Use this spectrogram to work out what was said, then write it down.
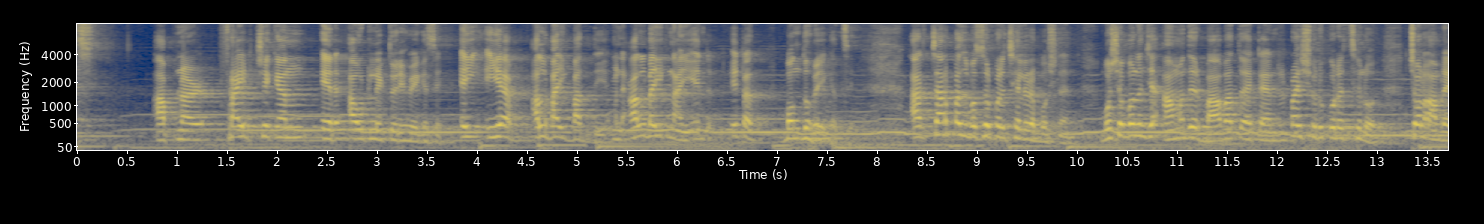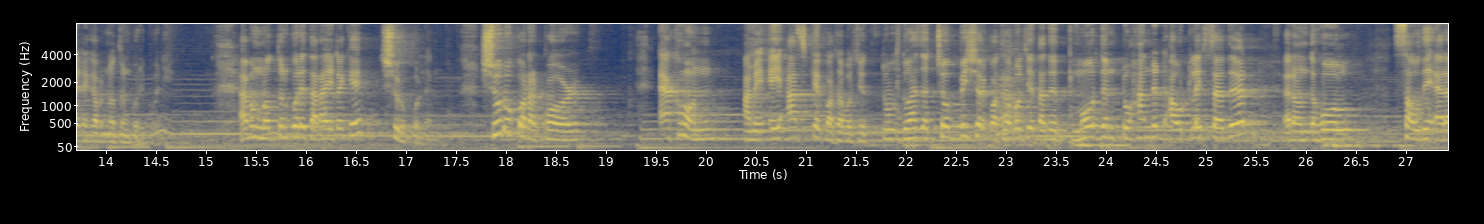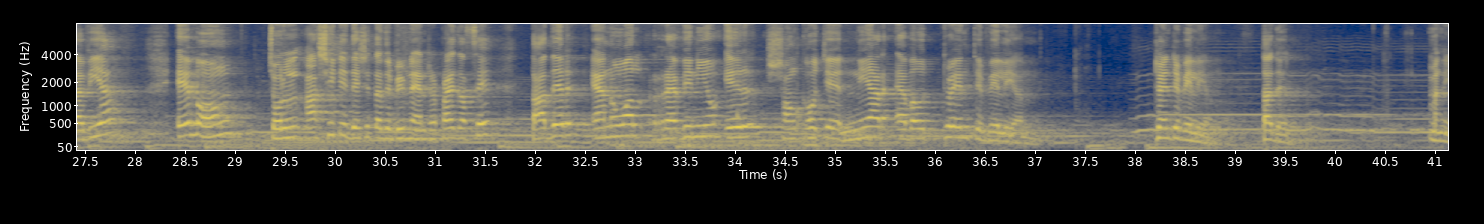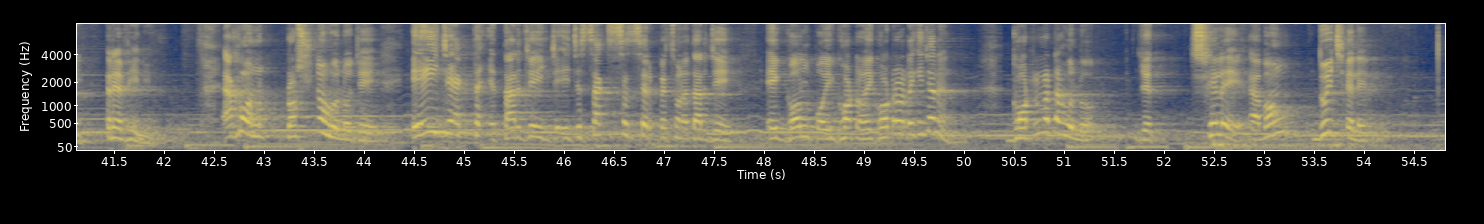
আপনার ফ্রাইড চিকেন এর আউটলেট তৈরি হয়ে গেছে। এই ইয়া আলবাইক বাদ দিয়ে মানে আলবাইক নাই এটা বন্ধ হয়ে গেছে। আর চার পাঁচ বছর পরে ছেলেরা বসলেন। বসে বলেন যে, আমাদের বাবা তো একটা এন্টারপ্রাইজ শুরু করেছিল। চলো আমরা এটাকে আবার নতুন করে করি। এবং নতুন করে তারা এটাকে শুরু করলেন। শুরু করার পর এখন আমি এই আজকের কথা বলছি, দু হাজার চব্বিশের কথা বলছি, তাদের more than two hundred outlets there around the whole Saudi Arabia এবং চল আশিটি দেশে তাদের বিভিন্ন এন্টারপ্রাইজ আছে। তাদের অ্যানুয়াল রেভিনিউ এর সংখ্যা হচ্ছে near about twenty billion twenty billion তাদের মানে রেভিনিউ এখন প্রশ্ন হলো যে, এই যে একটা, তার যে, এই যে- সাকসেসের পেছনে তার যে এই গল্প, এই ঘটনা, এই ঘটনাটা কি জানেন? ঘটনাটা হলো যে ছেলে এবং দুই ছেলে,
